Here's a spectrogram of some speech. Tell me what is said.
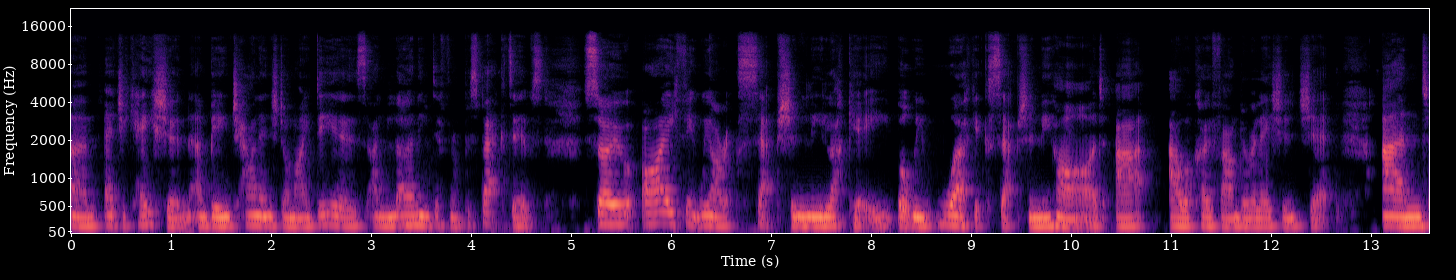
um, education and being challenged on ideas and learning different perspectives. So I think we are exceptionally lucky, but we work exceptionally hard at our co-founder relationship. And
